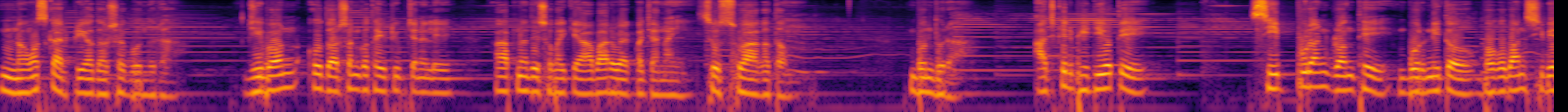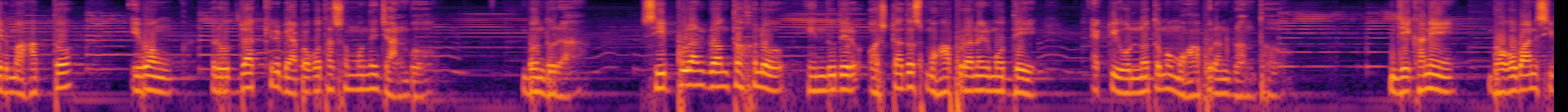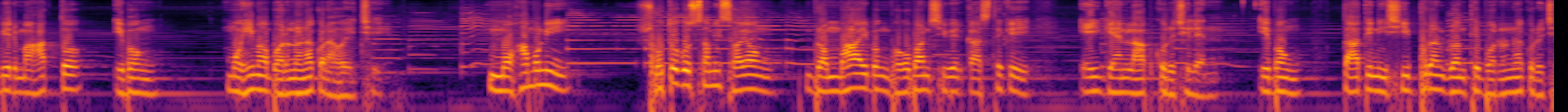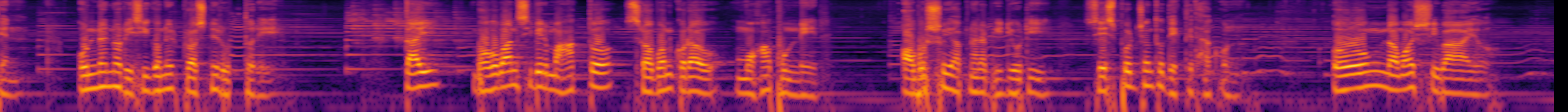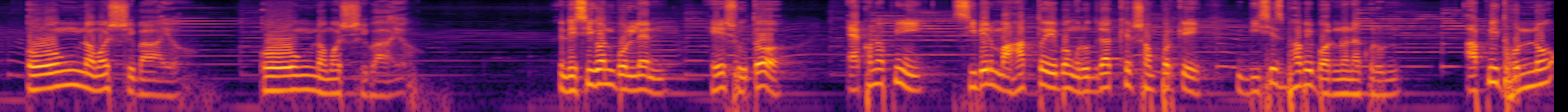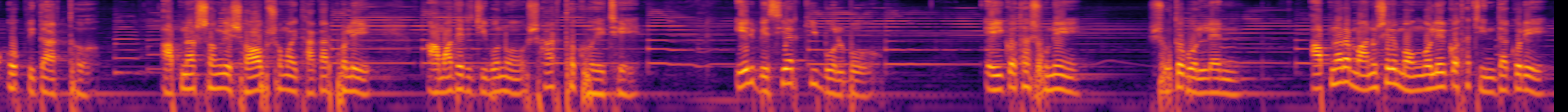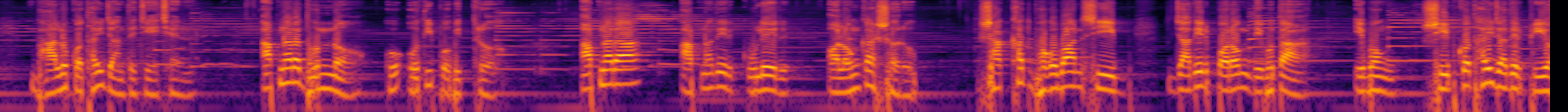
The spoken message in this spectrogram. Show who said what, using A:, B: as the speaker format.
A: নমস্কার, প্রিয় দর্শক বন্ধুরা। জীবন ও দর্শন কথা ইউটিউব চ্যানেলে আপনাদের সবাইকে আবারও একবার জানাই সুস্বাগতম। বন্ধুরা, আজকের ভিডিওতে শিব পুরাণ গ্রন্থে বর্ণিত ভগবান শিবের মাহাত্ম্য এবং রুদ্রাক্ষের ব্যাপকতা সম্বন্ধে জানব। বন্ধুরা, শিব পুরাণ গ্রন্থ হল হিন্দুদের অষ্টাদশ মহাপুরাণের মধ্যে একটি অন্যতম মহাপুরাণ গ্রন্থ। যেখানে ভগবান শিবের মাহাত্ম্য এবং মহিমা বর্ণনা করা হয়েছে। মহামণি সুত গোস্বামী স্বয়ং ব্রহ্মা এবং ভগবান শিবের কাছ থেকে এই জ্ঞান লাভ করেছিলেন এবং তা তিনি শিবপুরাণ গ্রন্থে বর্ণনা করেছেন অন্যান্য ঋষিগণের প্রশ্নের উত্তরে। তাই ভগবান শিবের মাহাত্ম্য শ্রবণ করাও মহাপুণ্যের। অবশ্যই আপনারা ভিডিওটি শেষ পর্যন্ত দেখতে থাকুন। ওং নম শিবায়। ওং নম শিবায়। ওং নম শিবায়। ঋষিগণ বললেন, হে সুত, এখন আপনি শিবের মাহাত্ম্য এবং রুদ্রাক্ষের সম্পর্কে বিশেষভাবে বর্ণনা করুন। আপনি ধন্য ও কৃতার্থ। আপনার সঙ্গে সব সময় থাকার ফলে আমাদের জীবনও সার্থক হয়েছে। এর বেশি আর কি বলব? এই কথা শুনে সুত বললেন, আপনারা মানুষের মঙ্গলের কথা চিন্তা করে ভালো কথাই জানতে চেয়েছেন। আপনারা ধন্য ও অতি পবিত্র। আপনারা আপনাদের কুলের অলঙ্কার স্বরূপ। সাক্ষাৎ ভগবান শিব যাদের পরম দেবতা এবং শিব কথাই যাদের প্রিয়,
